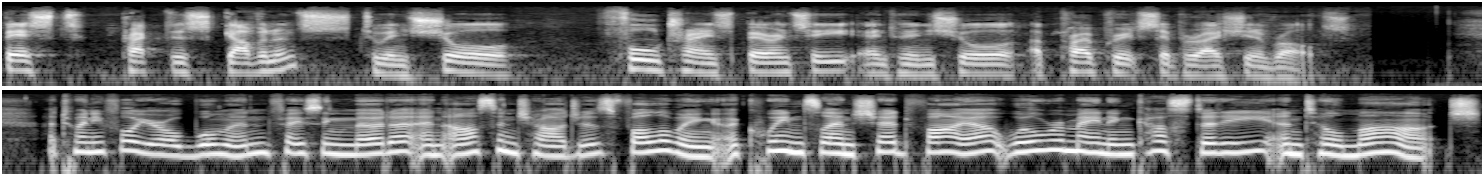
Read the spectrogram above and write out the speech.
best practice governance, to ensure full transparency and to ensure appropriate separation of roles. A 24 year old woman facing murder and arson charges following a Queensland shed fire will remain in custody until March.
